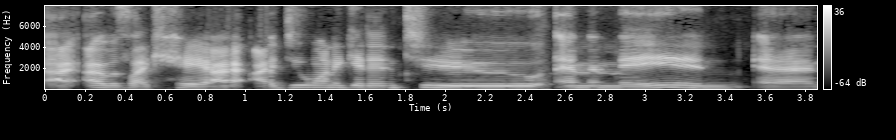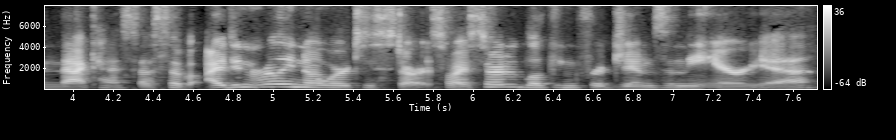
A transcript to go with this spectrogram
I, I was like, hey, I, I do want to get into MMA and and that kind of stuff. So I didn't really know where to start. So I started looking for gyms in the area.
